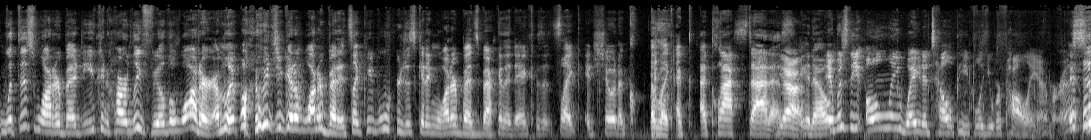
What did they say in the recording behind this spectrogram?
with this water bed you can hardly feel the water. I'm like, why would you get a water bed? It's like people were just getting water beds back in the day because it's like it showed a, a like a, a class status. Yeah. you know. It was the only way to tell people you were polyamorous.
